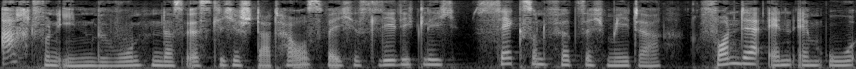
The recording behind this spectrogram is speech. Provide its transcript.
Acht von ihnen bewohnten das östliche Stadthaus, welches lediglich 46 Meter von der NMU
